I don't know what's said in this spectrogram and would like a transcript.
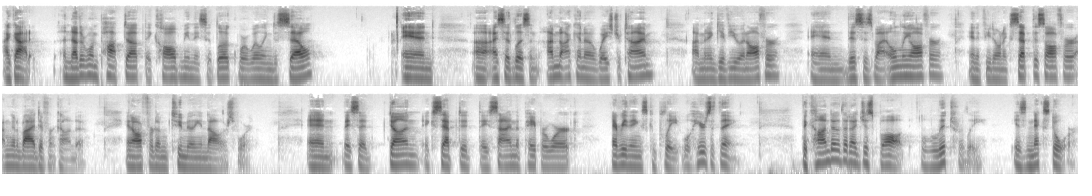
i got it another one popped up they called me and they said look we're willing to sell and uh, i said listen i'm not going to waste your time i'm going to give you an offer and this is my only offer and if you don't accept this offer i'm going to buy a different condo and offered them $2 million for it and they said done, accepted. They signed the paperwork. Everything's complete. Well, here's the thing the condo that I just bought literally is next door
